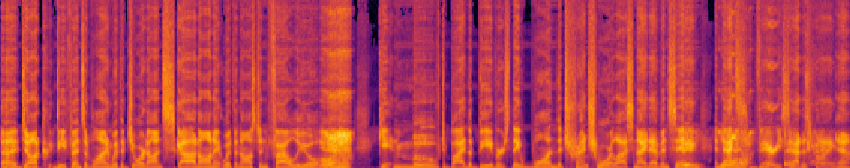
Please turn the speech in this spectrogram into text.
a Duck defensive line with a Jordan Scott on it, with an Austin Faoliu yeah. on it, getting moved by the Beavers. They won the trench war last night, Yvenson, and, and yeah. that's very satisfying. Yeah.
